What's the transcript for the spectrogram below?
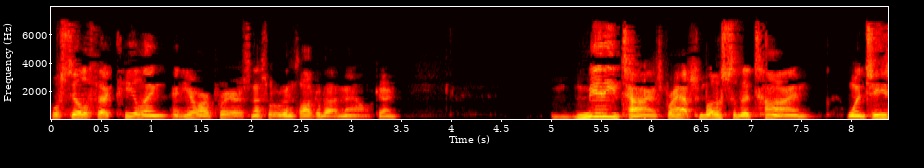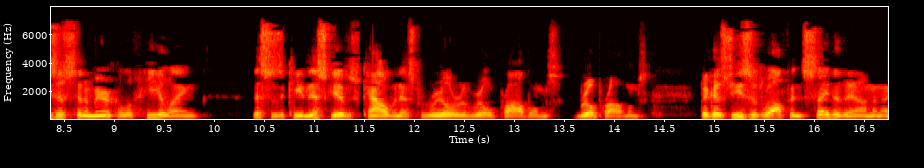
will still affect healing and hear our prayers. And that's what we're going to talk about now, okay? Many times, perhaps most of the time, when Jesus did a miracle of healing, This is the key, and this gives Calvinists real, real problems, real problems, because Jesus will often say to them, and I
